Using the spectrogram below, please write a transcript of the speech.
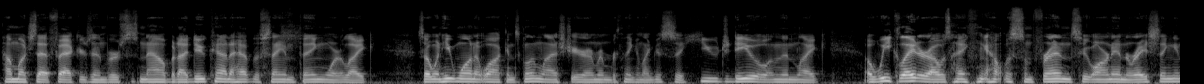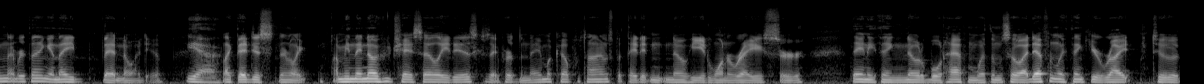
how much that factors in versus now, but I do kind of have the same thing where like so when he won at Watkins Glen last year, I remember thinking like this is a huge deal, and then like a week later, I was hanging out with some friends who aren't into racing and everything, and they they had no idea. Yeah. Like they just they're like, I mean, they know who Chase Elliott is because they've heard the name a couple times, but they didn't know he had won a race or anything notable had happened with him. So I definitely think you're right to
